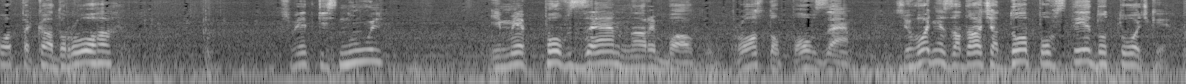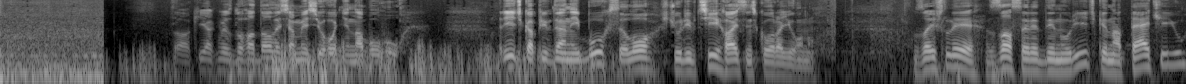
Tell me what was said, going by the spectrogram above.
От така дорога. Швидкість нуль. І ми повзем на рибалку. Просто повзем. Сьогодні задача доповзти до точки. Так, як ви здогадалися, ми сьогодні на Бугу. Річка Південний Буг, село Щурівці Гайсинського району. Зайшли за середину річки на течію.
